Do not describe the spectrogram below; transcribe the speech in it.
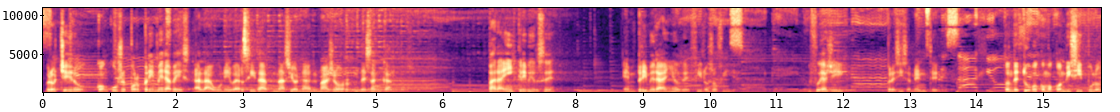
Brochero concurre por primera vez a la Universidad Nacional Mayor de San Carlos para inscribirse en primer año de filosofía. fue allí, precisamente, donde tuvo como condiscípulos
